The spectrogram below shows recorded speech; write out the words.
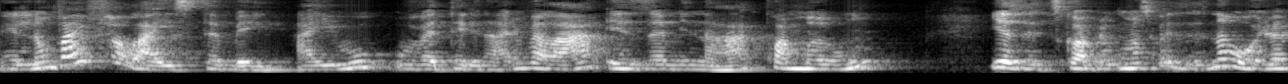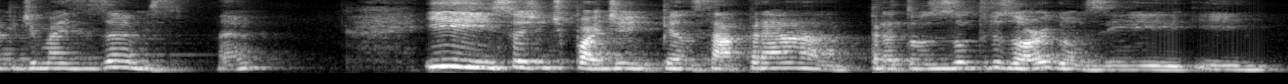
ele não vai falar isso também. Aí o, o veterinário vai lá examinar com a mão e às vezes descobre algumas coisas. Não, ou ele vai pedir mais exames, né? E isso a gente pode pensar para todos os outros órgãos e, e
